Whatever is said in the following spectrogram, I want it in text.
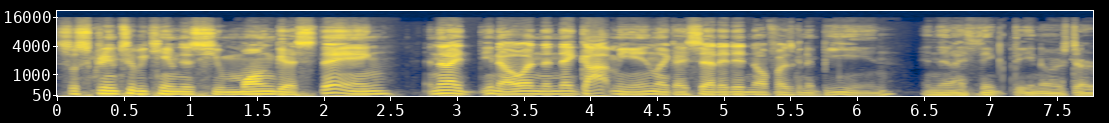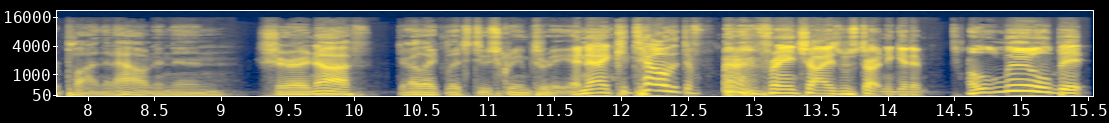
so Scream 2 became this humongous thing. And then I, you know, and then they got me in. Like I said, I didn't know if I was going to be in. And then I think, you know, I started plotting it out. And then sure enough, they're like, let's do Scream 3. And I could tell that the franchise was starting to get a, a little bit.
